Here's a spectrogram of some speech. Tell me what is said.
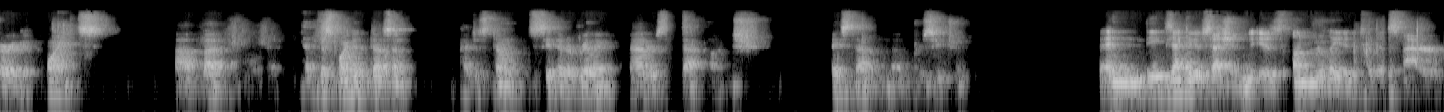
very good points. Uh, but at this point, it doesn't, I just don't see that it really matters that much based on the procedure. And the executive session is unrelated to this matter.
